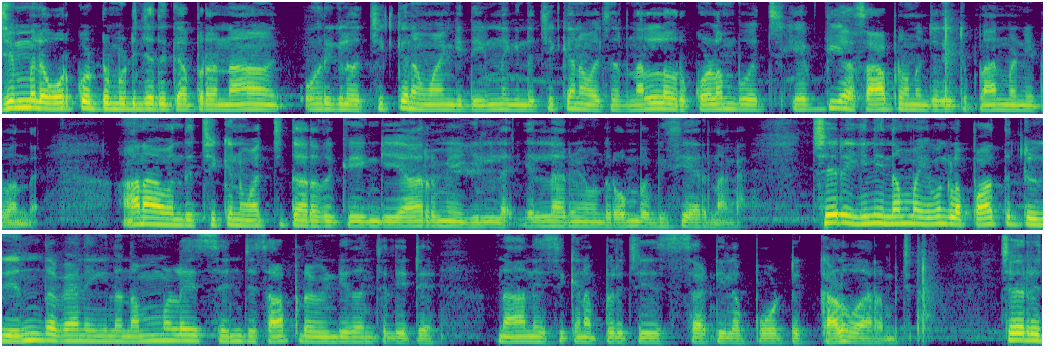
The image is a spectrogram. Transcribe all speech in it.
ஜிம்மில் ஒர்க் அவுட் முடிஞ்சதுக்கப்புறம் நான் ஒரு கிலோ சிக்கனை வாங்கிட்டு இன்னைக்கு இந்த சிக்கனை வச்சு நல்ல ஒரு குழம்பு வச்சு ஹெவியாக சாப்பிடணும்னு சொல்லிட்டு பிளான் பண்ணிட்டு வந்தேன். ஆனால் வந்து சிக்கன் வச்சு தரதுக்கு இங்கே யாருமே இல்லை. எல்லாருமே வந்து ரொம்ப பிஸியாக இருந்தாங்க. சரி இனி நம்ம இவங்கள பார்த்துட்டு எந்த வேலையும் நம்மளே செஞ்சு சாப்பிட வேண்டியதான்னு சொல்லிட்டு நானே சிக்கனை பிரித்து சட்டியில் போட்டு கழுவ ஆரம்பிச்சிட்டேன். சரி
